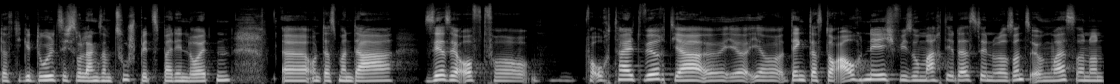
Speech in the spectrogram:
dass die Geduld sich so langsam zuspitzt bei den Leuten äh, und dass man da sehr, sehr oft vor verurteilt wird, ja, äh, ihr, ihr denkt das doch auch nicht, wieso macht ihr das denn oder sonst irgendwas, sondern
